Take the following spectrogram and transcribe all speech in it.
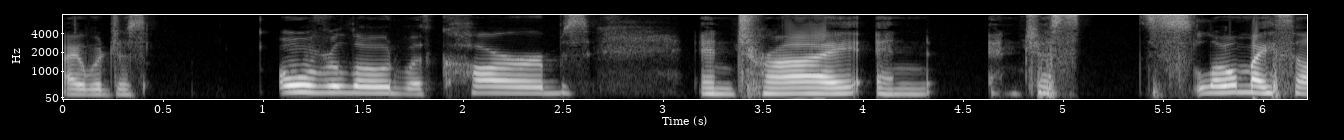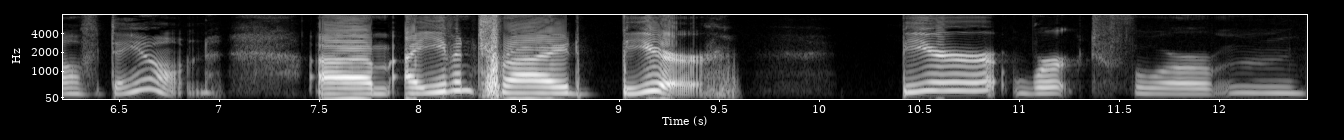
I would just overload with carbs and try and and just slow myself down. Um, I even tried beer beer worked for mm,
